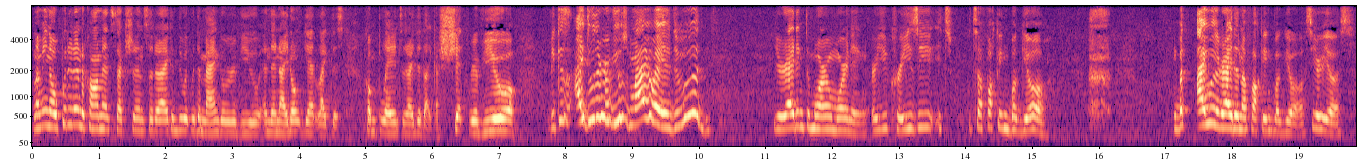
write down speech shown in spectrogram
Let me know. Put it in the comment section so that I can do it with the mango review and then I don't get like this complaints that I did like a shit review. Because I do the reviews my way, dude. You're riding tomorrow morning. Are you crazy? It's it's a fucking bagyo. but I will ride in a fucking bagyo. Serious.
